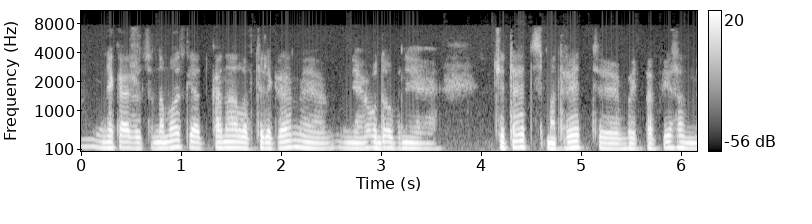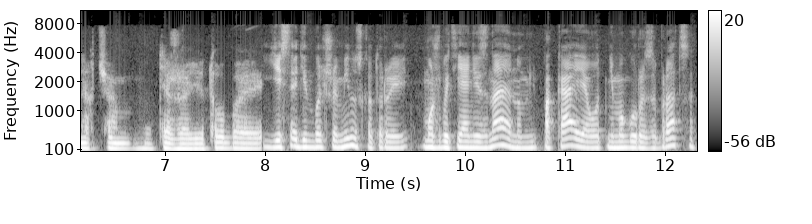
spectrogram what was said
мне кажется, на мой взгляд, каналы в Телеграме мне удобнее читать, смотреть, э, быть подписанным, чем те же ютубы. Есть один большой минус, который, может быть, я не знаю, но пока я вот не могу разобраться,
